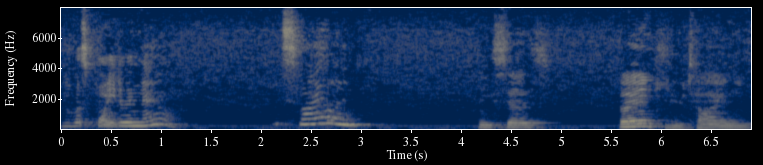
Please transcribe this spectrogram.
And what's Pointy doing now? He's smiling. He says, Thank you, Tiny.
